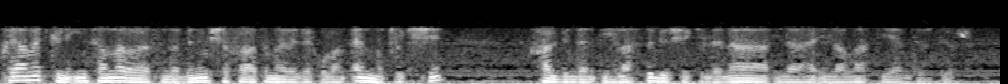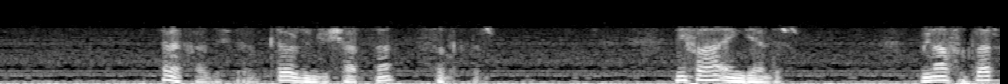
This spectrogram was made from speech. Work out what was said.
kıyamet günü insanlar arasında benim şefaatime erecek olan en mutlu kişi kalbinden ihlaslı bir şekilde La ilahe illallah diyendir diyor. Evet kardeşlerim. Dördüncü şartsa sıdktır. Nifaha engeldir. Münafıklar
